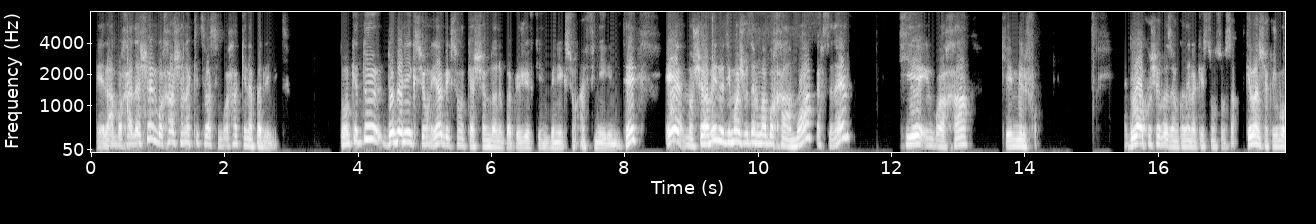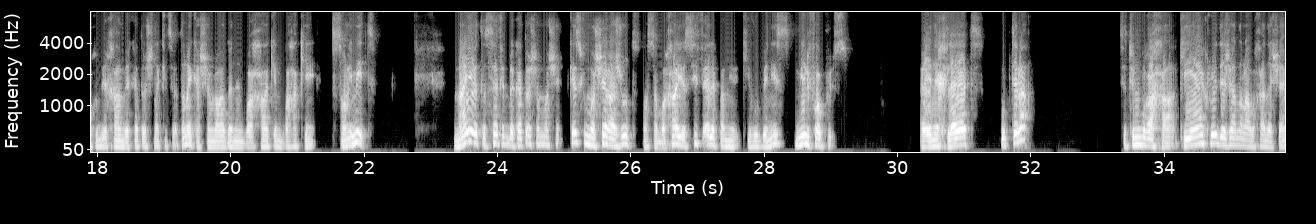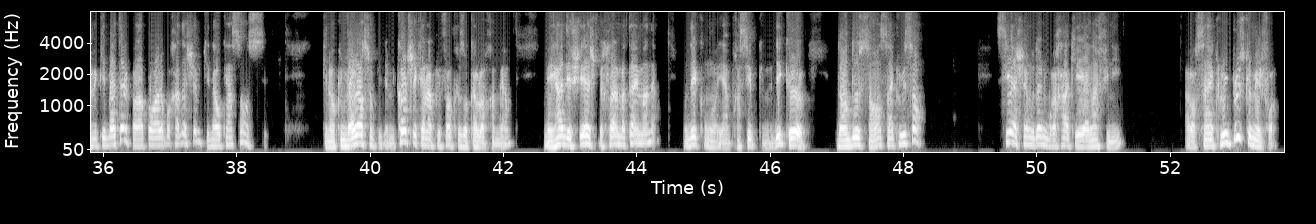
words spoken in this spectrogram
Et la bracha d'Hachem, bracha c'est une bracha qui n'a pas de limite. Donc, il y a deux, deux bénédictions. Il y a la bénédiction qu'Hachem donne au peuple juif, qui est une bénédiction infinie, illimitée. Et Moshe Rabbeinu nous dit, moi, je vous donne ma bracha à moi, personnelle, qui est une bracha qui est mille fois. On connaît la question sur ça. Étant donné qu'Hachem leur a donné une bracha qui est une bracha qui est sans limite. Qu'est-ce que Moshe rajoute dans sa bracha? Yosif el qui vous bénisse mille fois plus. C'est une bracha qui est inclue déjà dans la bracha d'Hachem et qui est battelle par rapport à la bracha d'Hachem qui n'a aucun sens, qui n'a aucune valeur si on peut dire. Mais quand chacun la plus forte raison mais on dit y a un principe qui nous dit que dans deux sens, ça inclut 100. Si Hachem vous donne une bracha qui est à l'infini, alors ça inclut plus que mille fois.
